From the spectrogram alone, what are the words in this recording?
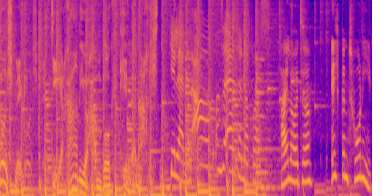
Durchblick. Die Radio Hamburg Kindernachrichten. Hier lernen auch unsere Eltern noch was. Hi Leute, ich bin Toni.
